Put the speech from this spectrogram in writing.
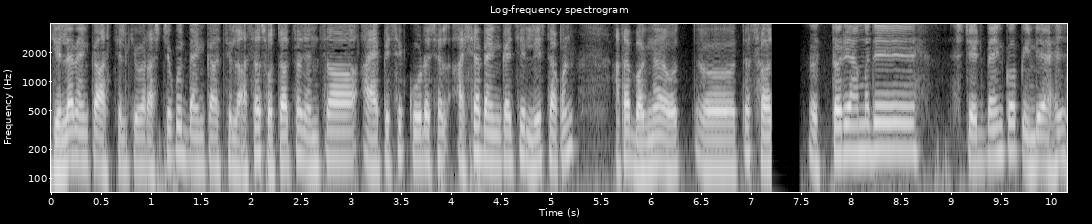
जिल्हा बँका असतील किंवा राष्ट्रीयकृत बँका असतील असा स्वतःचा ज्यांचा आय पी सी कोड असेल अशा बँकाची लिस्ट आपण आता बघणार आहोत. तर सर तर यामध्ये स्टेट बँक ऑफ इंडिया आहे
